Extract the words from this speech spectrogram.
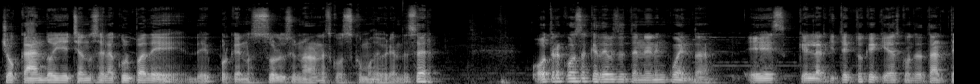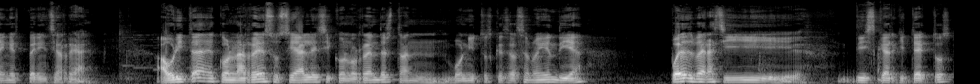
chocando y echándose la culpa de, de no se solucionaron las cosas como deberían de ser. Otra cosa que debes de tener en cuenta es que el arquitecto que quieras contratar tenga experiencia real. Ahorita con las redes sociales y con los renders tan bonitos que se hacen hoy en día, puedes ver así disque arquitectos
